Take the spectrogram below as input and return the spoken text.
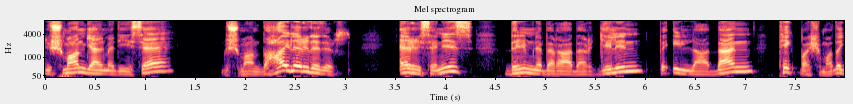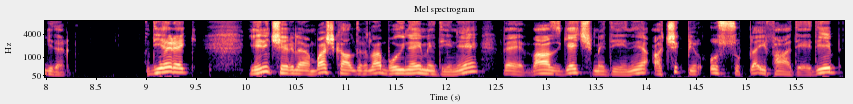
düşman gelmediyse düşman daha ileridedir. Er iseniz benimle beraber gelin ve illa ben tek başıma da giderim diyerek Yeniçerilerin baş kaldırına boyun eğmediğini ve vazgeçmediğini açık bir uslupla ifade edip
